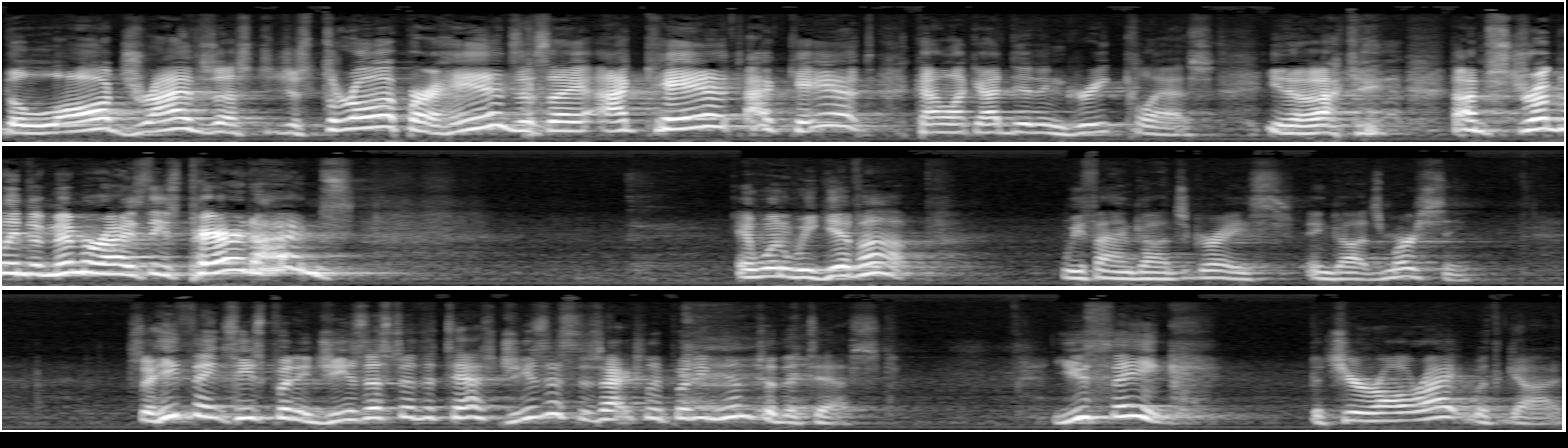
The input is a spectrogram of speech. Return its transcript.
The law drives us to just throw up our hands and say, I can't, I can't, kind of like I did in Greek class. You know, I can't, I'm struggling to memorize these paradigms. And when we give up, we find God's grace and God's mercy. So he thinks he's putting Jesus to the test. Jesus is actually putting him to the test. You think that you're all right with God,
